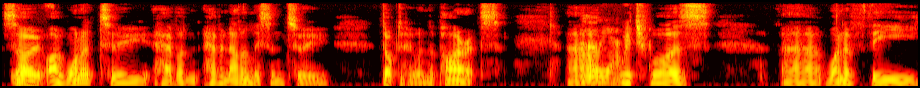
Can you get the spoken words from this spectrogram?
So Yes. I wanted to have a have another listen to Doctor Who and the Pirates, uh, Oh, yeah. which was uh, one of the.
